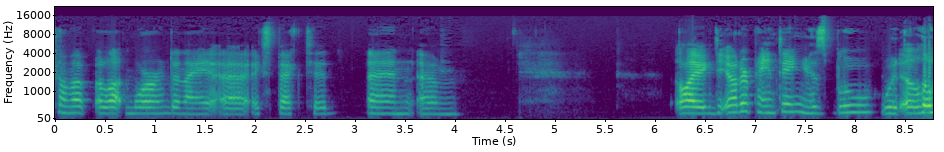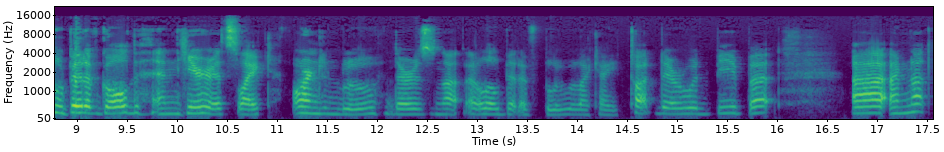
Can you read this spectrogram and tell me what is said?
come up a lot more than I uh, expected, and um, like the other painting is blue with a little bit of gold, and here it's like orange and blue. There's not a little bit of blue like I thought there would be, but uh, I'm not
